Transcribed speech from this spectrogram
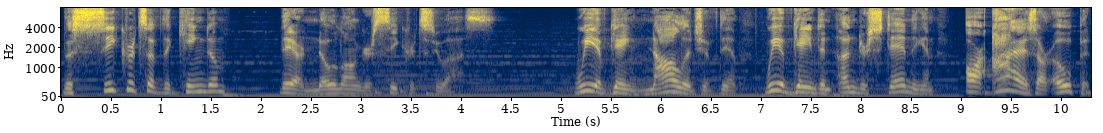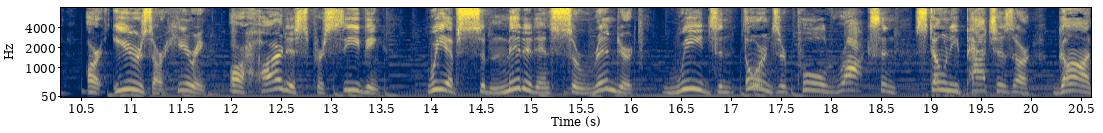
the secrets of the kingdom, they are no longer secrets to us. We have gained knowledge of them. We have gained an understanding, and our eyes are open, our ears are hearing, our heart is perceiving. We have submitted and surrendered. Weeds and thorns are pulled, rocks and stony patches are gone,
